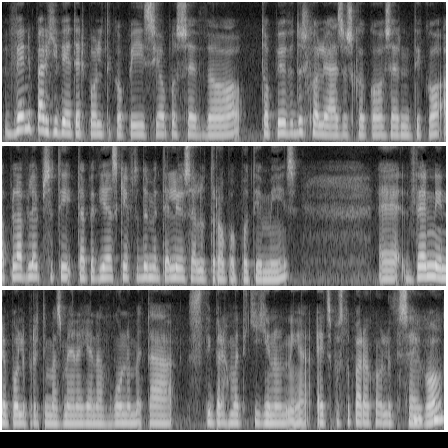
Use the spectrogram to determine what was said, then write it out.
δεν υπάρχει ιδιαίτερη πολιτικοποίηση όπως εδώ, το οποίο δεν το σχολιάζω ως κακό, ως αρνητικό. Απλά βλέπεις ότι τα παιδιά σκέφτονται με τελείως άλλο τρόπο από ότι εμείς. Ε, δεν είναι πολύ προετοιμασμένα για να βγουν μετά στην πραγματική κοινωνία, έτσι όπω το παρακολούθησα εγώ.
